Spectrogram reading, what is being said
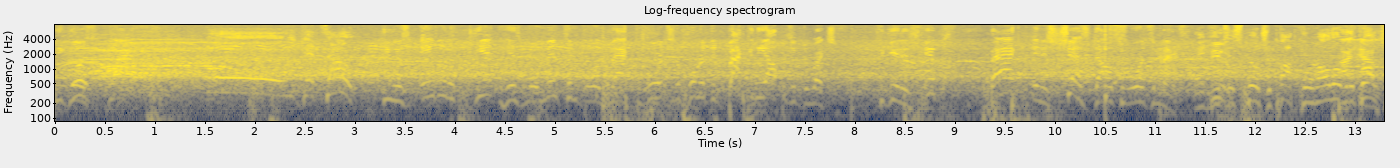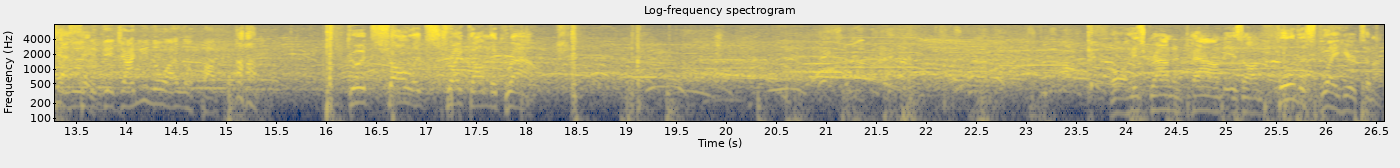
He goes flat. Oh, he gets out. He was able to get his momentum going back towards his opponent, then back in the opposite direction to get his hips back and his chest down towards the mat. And you just spilled your popcorn all over I the broadcast tape. did, John. You know I love popcorn. Good, solid strike on the ground. Oh, his ground and pound is on full display here tonight.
